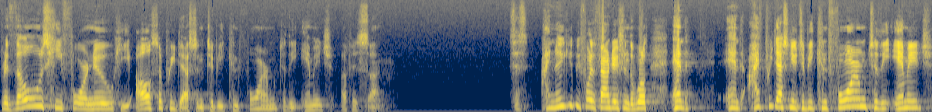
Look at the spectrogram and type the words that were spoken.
For those he foreknew, he also predestined to be conformed to the image of his son. It says, I knew you before the foundation of the world, and, and I've predestined you to be conformed to the image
